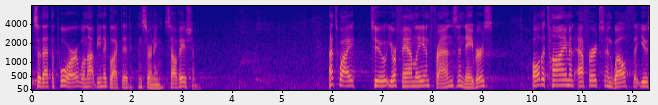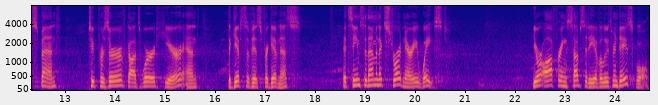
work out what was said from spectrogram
so that the poor will not be neglected concerning salvation. That's why to your family and friends and neighbors, all the time and effort and wealth that you spend to preserve God's word here and the gifts of his forgiveness, it seems to them an extraordinary waste. Your offering subsidy of a Lutheran day school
